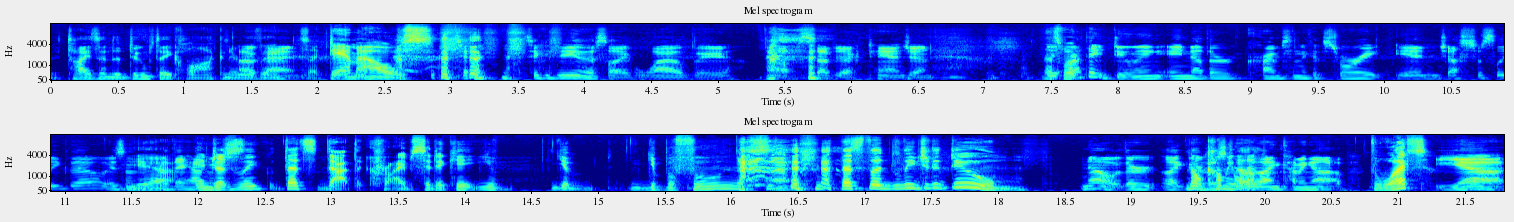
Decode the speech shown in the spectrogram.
It ties into Doomsday Clock and everything. Okay. It's like damn owls. to, to continue this like wildly off subject tangent. That's aren't what they doing another crime syndicate story in Justice League though? Isn't Yeah. what they having? in Justice League. That's not the crime syndicate. You you you buffoon. That's, that's the Legion of Doom. No, they're like No, there's coming a up. storyline coming up. The what? Yeah,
